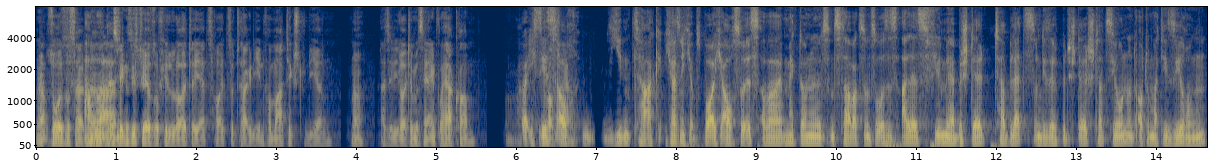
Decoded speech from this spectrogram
Ja, so ist es halt. Ne? Aber- Und Deswegen siehst du ja so viele Leute jetzt heutzutage, die Informatik studieren. Ne? Also die Leute müssen ja irgendwo herkommen. Aber ich sehe es auch jeden Tag. Ich weiß nicht, ob es bei euch auch so ist, aber McDonalds und Starbucks und so, es ist alles viel mehr Bestelltabletts und diese Bestellstationen und Automatisierungen.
